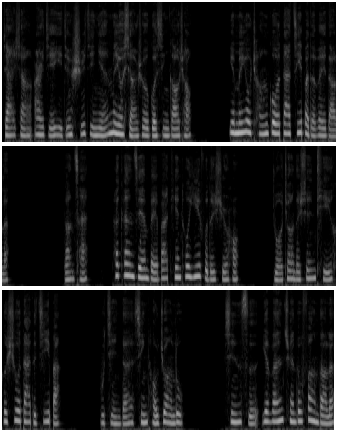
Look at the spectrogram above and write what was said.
加上二姐已经十几年没有享受过性高潮，也没有尝过大鸡巴的味道了。刚才她看见北八天脱衣服的时候，茁壮的身体和硕大的鸡巴，不禁的心头撞鹿，心思也完全都放到了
